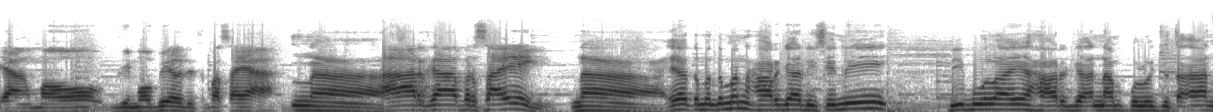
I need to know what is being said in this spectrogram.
yang mau beli mobil di tempat saya. Nah, Harga bersaing. nah, ya teman-teman, harga di sini dimulai harga 60 jutaan.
